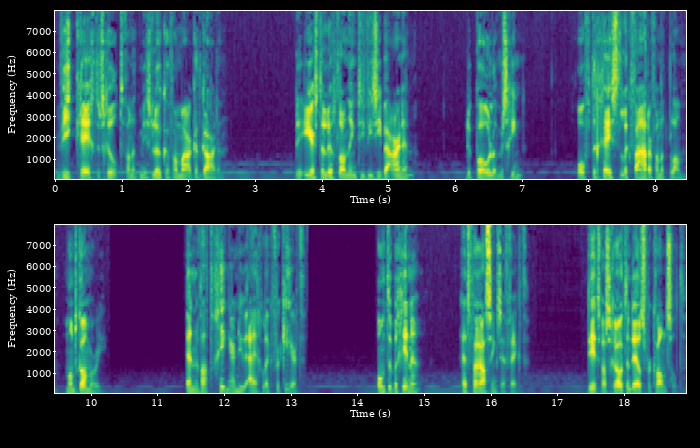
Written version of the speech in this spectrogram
Wie kreeg de schuld van het mislukken van Market Garden? De eerste luchtlandingsdivisie bij Arnhem? De Polen misschien? Of de geestelijk vader van het plan, Montgomery? En wat ging er nu eigenlijk verkeerd? Om te beginnen het verrassingseffect. Dit was grotendeels verkwanseld.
